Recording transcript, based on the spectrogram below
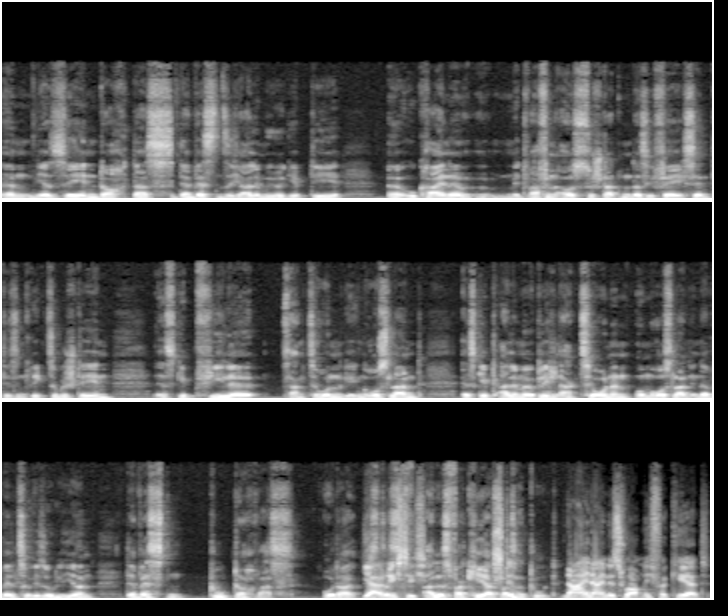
Ähm, wir sehen doch, dass der Westen sich alle Mühe gibt, die Ukraine mit Waffen auszustatten, dass sie fähig sind, diesen Krieg zu bestehen. Es gibt viele Sanktionen gegen Russland. Es gibt alle möglichen Aktionen, um Russland in der Welt zu isolieren. Der Westen tut doch was. Oder ist ja, das richtig. alles verkehrt, Stimmt. was er tut? Nein, nein, ist überhaupt nicht verkehrt.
